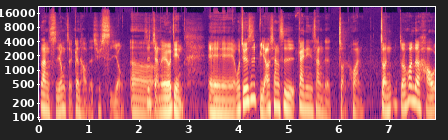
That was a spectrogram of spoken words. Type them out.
让使用者更好的去使用？嗯，是讲的有点，诶，我觉得是比较像是概念上的转换。转转换的好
